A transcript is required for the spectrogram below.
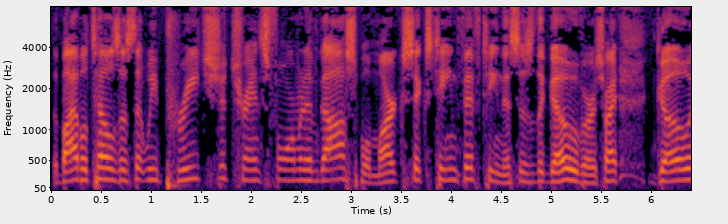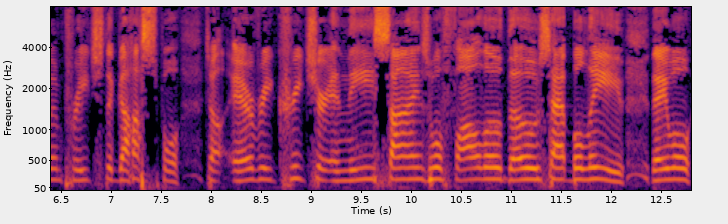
The Bible tells us that we preach a transformative gospel. Mark 16, 15. This is the go verse, right? Go and preach the gospel to every creature, and these signs will follow those that believe. They will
